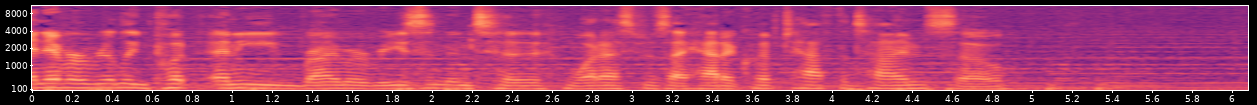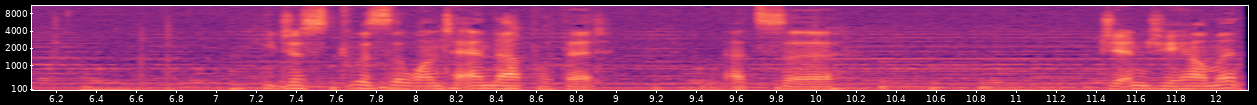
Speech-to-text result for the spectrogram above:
I never really put any rhyme or reason into what Espers I had equipped half the time, so he just was the one to end up with it. That's a Genji helmet,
